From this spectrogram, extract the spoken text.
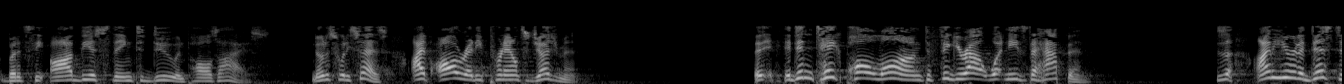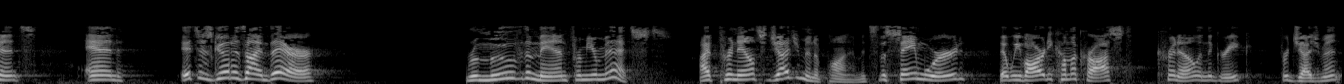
but it's the obvious thing to do in Paul's eyes. Notice what he says I've already pronounced judgment. It didn't take Paul long to figure out what needs to happen. I'm here at a distance, and it's as good as I'm there. Remove the man from your midst. I pronounce judgment upon him. It's the same word that we've already come across, krino in the Greek, for judgment.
